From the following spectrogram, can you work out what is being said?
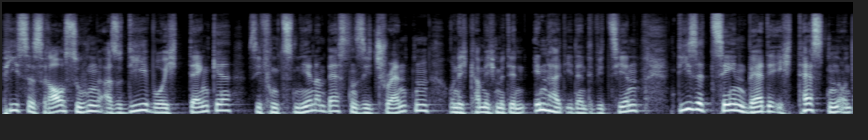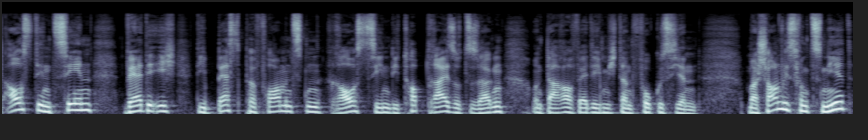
Pieces raussuchen, also die, wo ich denke, sie funktionieren am besten, sie trenden und ich kann mich mit dem Inhalt identifizieren. Diese zehn werde ich testen und aus den zehn werde ich die best performanceden rausziehen, die Top 3 sozusagen und darauf werde ich mich dann fokussieren. Mal schauen, wie es funktioniert.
